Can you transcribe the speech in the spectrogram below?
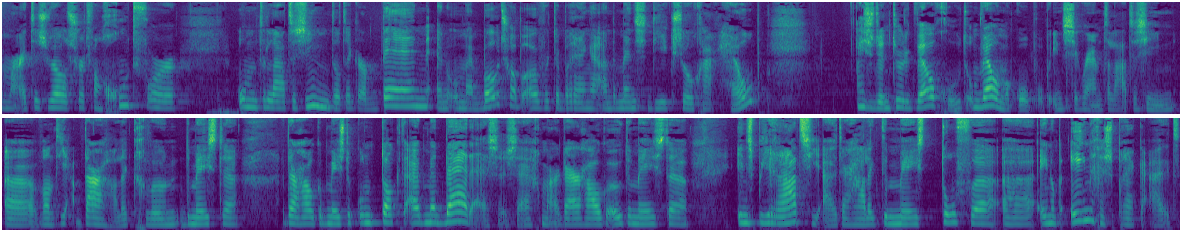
maar het is wel een soort van goed voor om te laten zien dat ik er ben en om mijn boodschap over te brengen aan de mensen die ik zo graag help. Is het natuurlijk wel goed om wel mijn kop op Instagram te laten zien. Uh, want ja, daar haal ik gewoon de meeste. Daar haal ik het meeste contact uit met badasses, zeg maar. Daar haal ik ook de meeste inspiratie uit. Daar haal ik de meest toffe één op één gesprekken uit.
